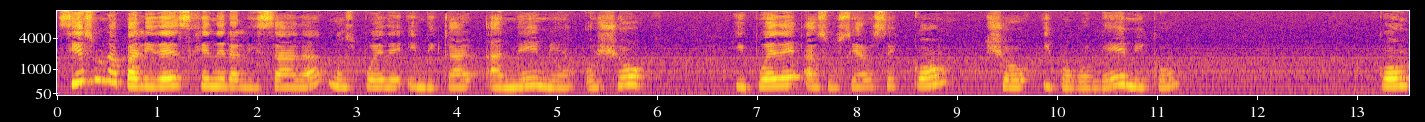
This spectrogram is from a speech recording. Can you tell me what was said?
Si es una palidez generalizada, nos puede indicar anemia o shock y puede asociarse con shock hipovolémico, con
